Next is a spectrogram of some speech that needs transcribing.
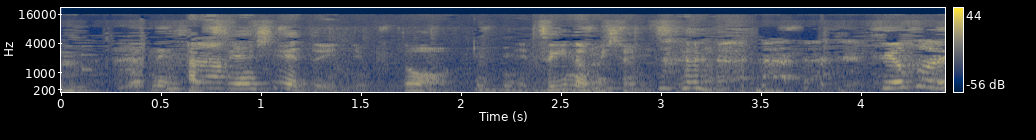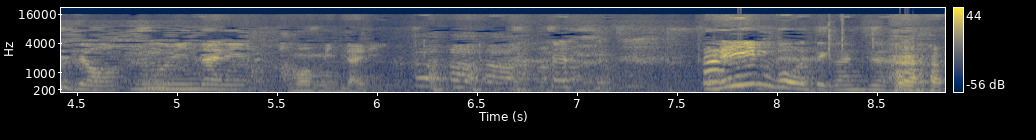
は いで、作戦指令という意味でいくと、え次のミッションに進みます。強そうでしょ？もうみんなに。もうみんなに。レインボーって感じだね。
